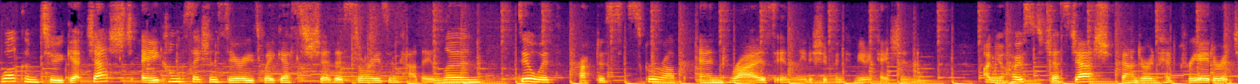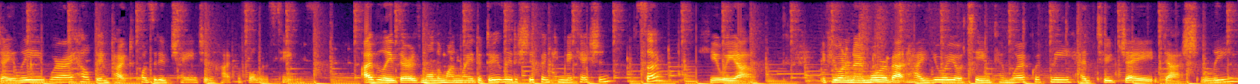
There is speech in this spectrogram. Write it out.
Welcome to Get Jashed, a conversation series where guests share their stories and how they learn, deal with, practice, screw up, and rise in leadership and communication. I'm your host, Jess Jash, founder and head creator at JLeigh, where I help impact positive change in high performance teams. I believe there is more than one way to do leadership and communication, so here we are. If you want to know more about how you or your team can work with me, head to j-leigh,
